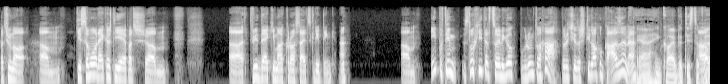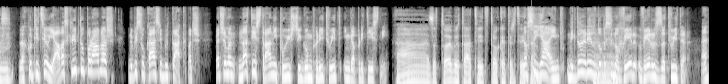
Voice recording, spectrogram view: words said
pač uno, um, ki je samo rekel, ti je pač. Um, uh, TweetDeck ima cross-site scripting. Ne? Um, in potem zelo hitro so je njegov pogrunil, da torej, če daš ti lahko kaze, ne, Ja, in ko je bil tisto, kar um, lahko ti cel JavaScript uporabljaš. In v bistvu ukaz je bil tak, pač več ali manj na tej strani poišči gumb retweet in ga pritisni. A, zato je bil ta tweet tokrat retweet. No, se ja, in nekdo je naredil dobesedno ver, virus za Twitter. Ne?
